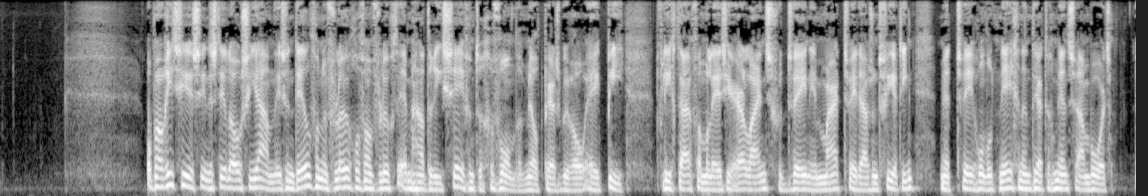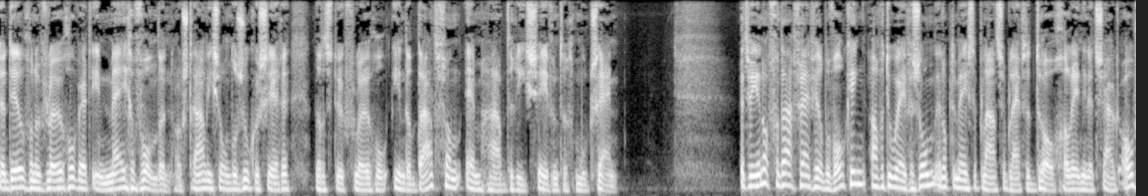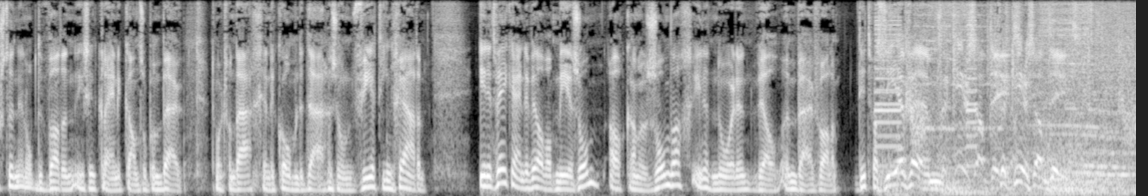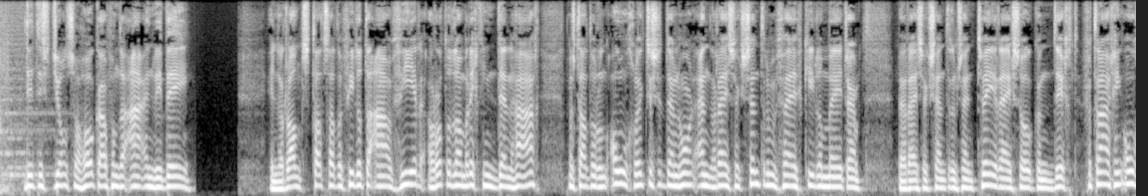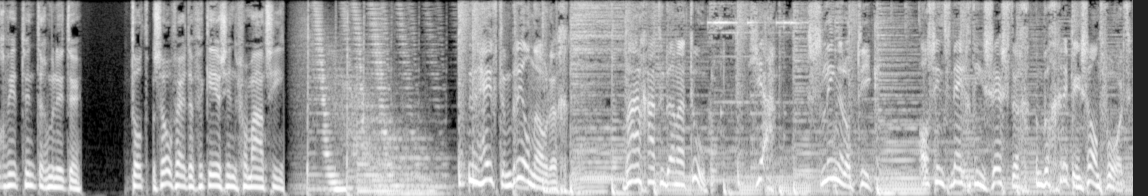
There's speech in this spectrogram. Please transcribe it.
Op Mauritius in de Stille Oceaan is een deel van een vleugel van vlucht MH370 gevonden, meldt persbureau AP. Het vliegtuig van Malaysia Airlines verdween in maart 2014 met 239 mensen aan boord. Een deel van een vleugel werd in mei gevonden. Australische onderzoekers zeggen dat het stuk vleugel inderdaad van MH370 moet zijn. Het weer nog vandaag vrij veel bewolking, af en toe even zon en op de meeste plaatsen blijft het droog. Alleen in het zuidoosten en op de Wadden is een kleine kans op een bui. Het wordt vandaag en de komende dagen zo'n 14 graden. In het weekende wel wat meer zon, al kan er zondag in het noorden wel een bui vallen. Dit was DFM, verkeersupdate. verkeersupdate. Dit is Johnson Hoka van de ANWB. In de Randstad staat een file op de A4 Rotterdam richting Den Haag. Dan staat er een ongeluk tussen Den Hoorn en Rijswijk Centrum 5 kilometer. Bij Rijswijk Centrum zijn twee rijstoken dicht. Vertraging ongeveer 20 minuten. Tot zover de verkeersinformatie. U heeft een bril nodig. Waar gaat u dan naartoe? Ja, slingeroptiek. Al sinds 1960 een begrip in Zandvoort.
